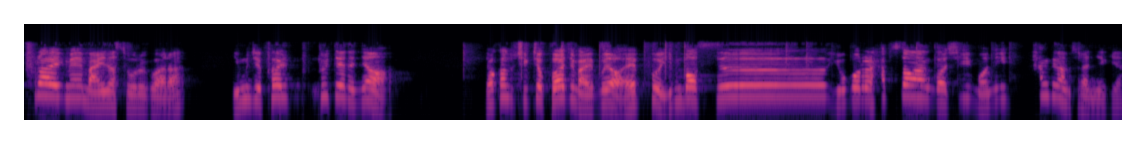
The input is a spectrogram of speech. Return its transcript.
프라임의 마이너스 5를 구하라. 이 문제 풀, 풀 때는요. 역함수 직접 구하지 말고요. f 인버스 요거를 합성한 것이 뭐니? 항등함수란 얘기야.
